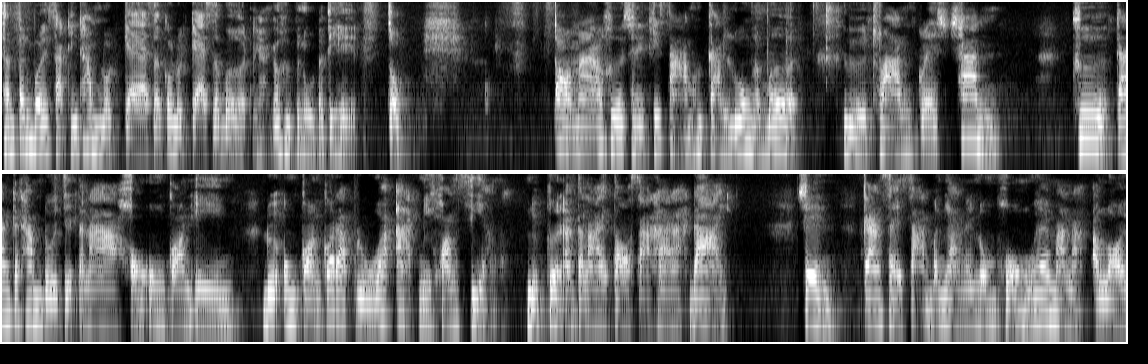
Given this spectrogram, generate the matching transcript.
ฉันเป็นบริษัทที่ทำรถแก๊สแล้วก็รถแก๊สระเบิดเนี่ยก็คือเป็นอุบัติเหตุจบ ต่อมาก็คือชนิดที่สามคือการล่วงละเมิด หรือ transgression คือการกระทำโดยเจตนาขององค์กรเอง โดยองค์กรก็รับรู้ว่าอาจมีความเสี่ยง หรือเกิดอันตรายต่อสาธารณะได้ เช่น การใส่สารบางอย่างในนมผงเพื่อให้มันอะอร่อย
